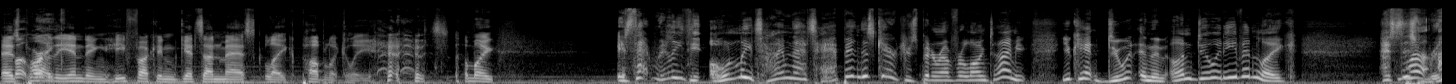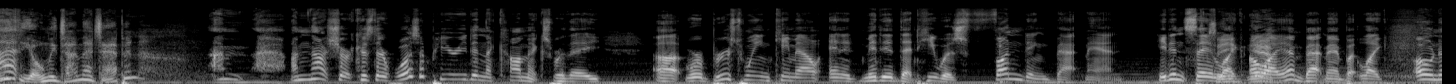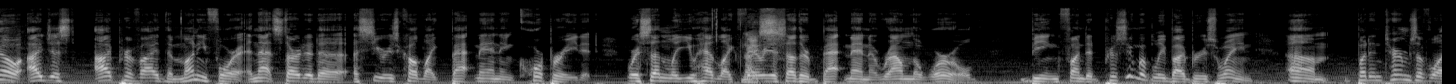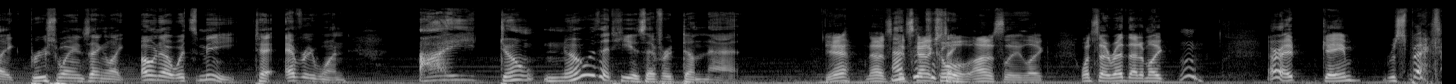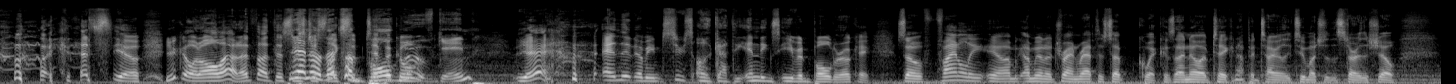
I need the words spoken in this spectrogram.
as But, part like- of the ending, he fucking gets unmasked like publicly. I'm like, is that really the only time that's happened? This character's been around for a long time. You you can't do it and then undo it even like. Has this Well, really I- the only time that's happened? I'm I'm not sure because there was a period in the comics where they uh, where Bruce Wayne came out and admitted that he was funding Batman. He didn't say See? like, "Oh, Yeah. I am Batman," but like, "Oh no, I just I provide the money for it," and that started a, a series called like Batman Incorporated, where suddenly you had like Nice. various other Batmen around the world being funded, presumably by Bruce Wayne. Um, but in terms of like Bruce Wayne saying like, "Oh no, it's me" to everyone, I don't know that he has ever done that. Yeah, no, it's That's it's kind of cool, honestly. Like once I read that, I'm like, hmm, all right, game, respect. like that's you know, you're going all out. I thought this yeah, was no, just that's like a some bold typical move, game. Yeah, and then I mean, seriously. Oh god, the ending's even bolder. Okay, so finally, you know, I'm, I'm going to try and wrap this up quick because I know I've taken up entirely too much of the start of the show.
